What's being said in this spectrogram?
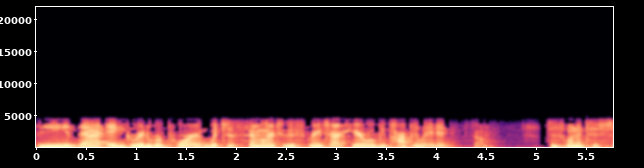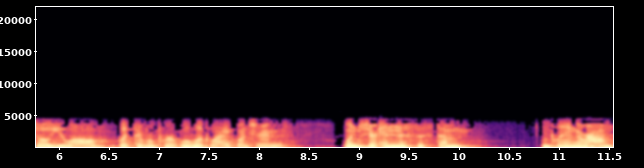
see that a grid report, which is similar to the screenshot here, will be populated. So just wanted to show you all what the report will look like once you're in, this, once you're in the system and playing around.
